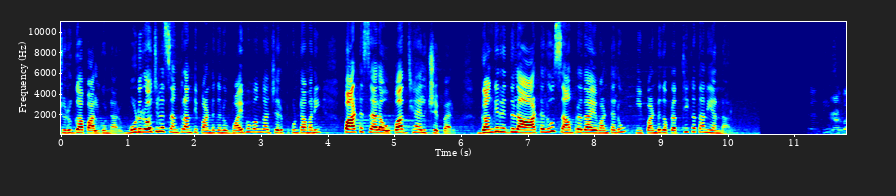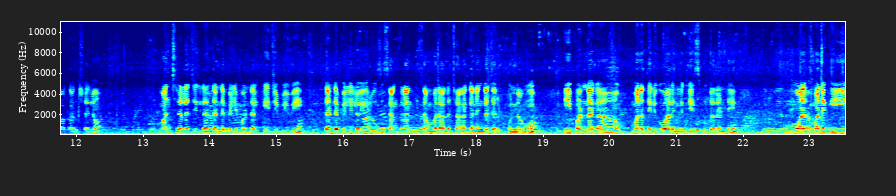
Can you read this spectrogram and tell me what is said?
చురుగ్గా పాల్గొన్నారు. మూడు రోజుల సంక్రాంతి పండుగను వైభవంగా జరుపుకుంటామని పాఠశాల ఉపాధ్యాయులు చెప్పారు. గంగిరెద్దుల ఆటలు సాంప్రదాయ వంటలు ఈ పండుగ ప్రత్యేకత అని అన్నారు. మంచిర్యాల జిల్లా దండపల్లి మండల్ కేజీబీవి దండపల్లిలో ఈరోజు సంక్రాంతి సంబరాలు చాలా ఘనంగా జరుపుకున్నాము. ఈ పండగ మన తెలుగువారు ఎందుకు చేసుకుంటారంటే మనకి ఈ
